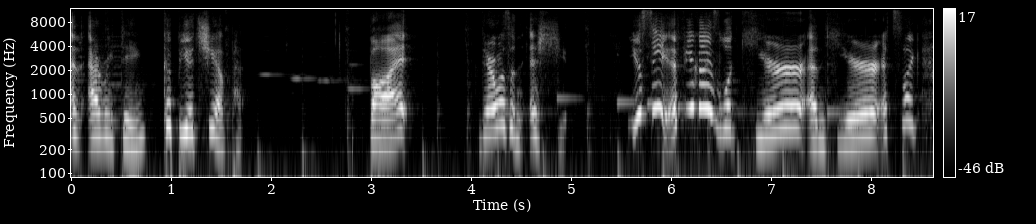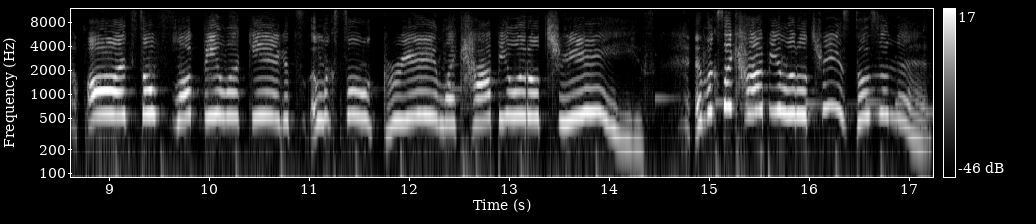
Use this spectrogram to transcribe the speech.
and everything could be a Chia Pet. But there was an issue. You see, if you guys look here and here, it's like, oh, it's so fluffy looking. It's, it looks so green, like happy little trees. It looks like happy little trees, doesn't it?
